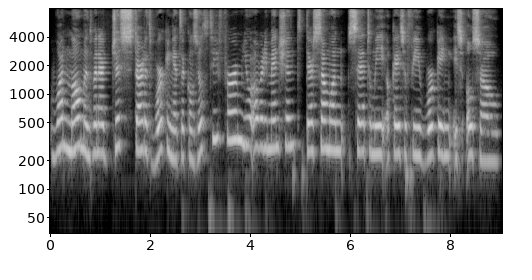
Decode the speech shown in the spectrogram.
one moment when I just started working at a consultancy firm you already mentioned, there's someone said to me, okay, Sophie, working is also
